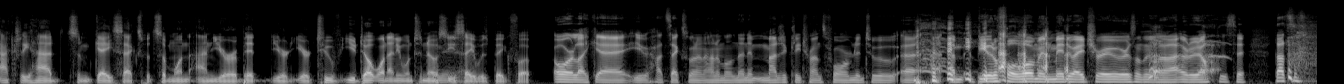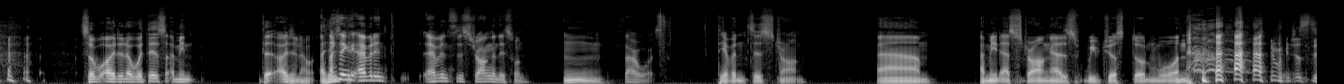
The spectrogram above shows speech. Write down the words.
actually had some gay sex with someone and you're a bit you're you're too you don't want anyone to know so you say it was Bigfoot Or like uh, you had sex with an animal and then it magically transformed into a, a, a beautiful woman midway through or something like that, or the opposite. That's. so I don't know with this I mean the, I don't know I I think, think the, evidence evidence is strong in this one. mm, Star Wars. the evidence is strong um I mean as strong as we've just done one we're just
